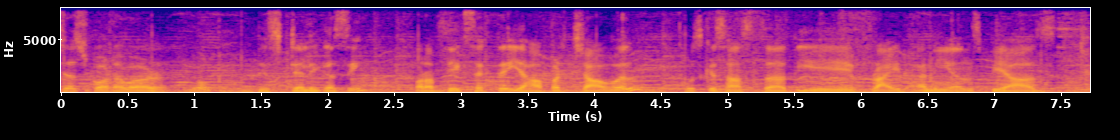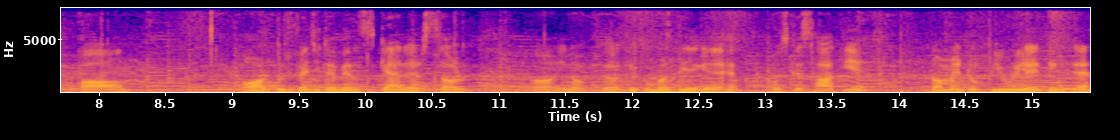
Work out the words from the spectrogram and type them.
just got our no this delicacy और आप देख सकते हैं, यहाँ पर चावल, उसके साथ साथ ये फ्राइड अनियंस प्याज और कुछ वेजिटेबल्स कैरेट्स और यू नो क्यूकम्बर्स दिए गए हैं। उसके साथ ये टोमेटो प्यूरी आई थिंक है।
